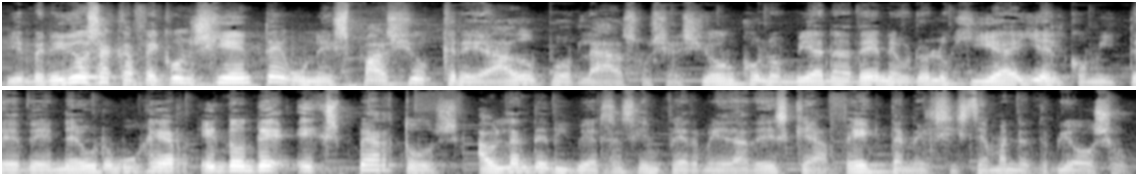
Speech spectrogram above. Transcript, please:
Bienvenidos a Café Consciente, un espacio creado por la Asociación Colombiana de Neurología y el Comité de Neuromujer, en donde expertos hablan de diversas enfermedades que afectan el sistema nervioso.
